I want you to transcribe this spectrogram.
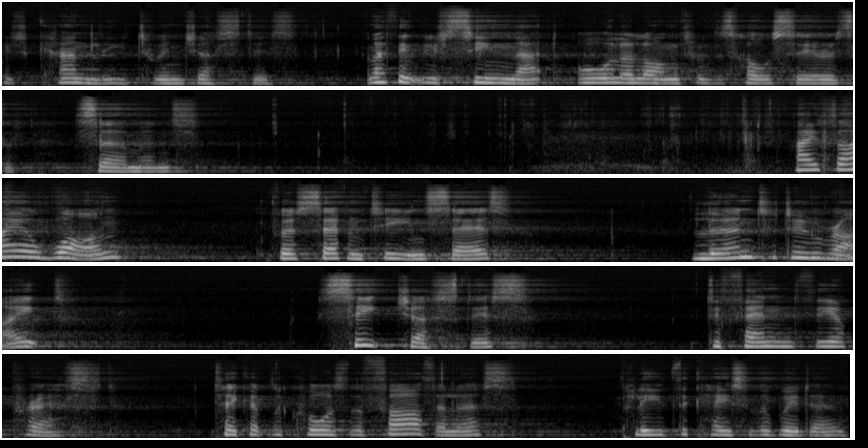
which can lead to injustice. And I think we've seen that all along through this whole series of sermons. Isaiah 1, verse 17 says, learn to do right, seek justice, defend the oppressed, take up the cause of the fatherless, plead the case of the widow.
